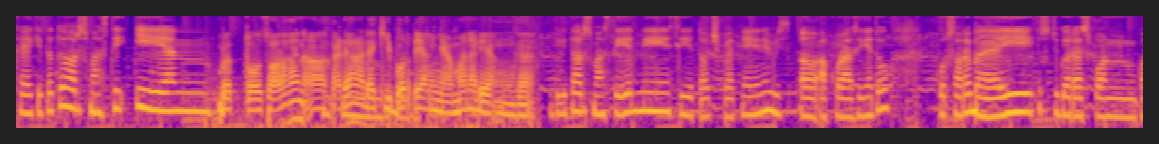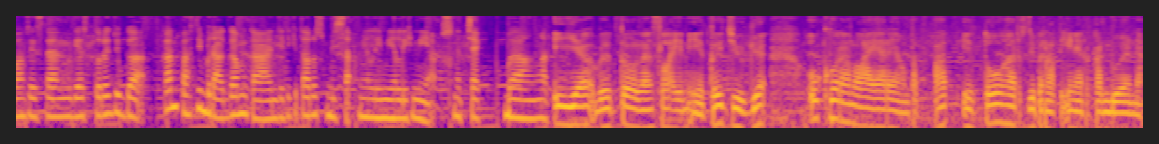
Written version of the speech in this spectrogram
kayak kita tuh harus mastiin Betul, soalnya kan eh, kadang ada keyboard yang nyaman, ada yang enggak. jadi kita harus mastiin nih si touchpadnya ini eh, akurasinya tuh kursornya baik terus juga respon konsisten gesturnya juga kan pasti beragam kan jadi kita harus bisa milih-milih nih harus ngecek banget Iya betul. Nah selain itu juga ukuran layar yang tepat itu harus diperhatiin ya rekan buana.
